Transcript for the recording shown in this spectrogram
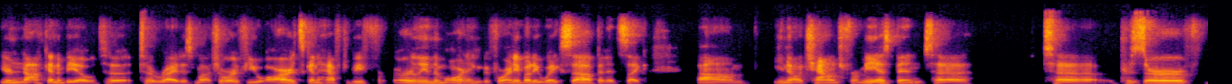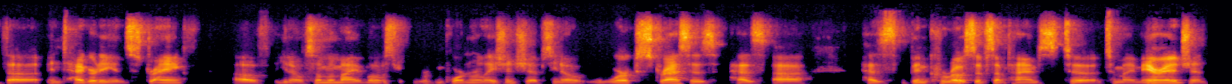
you're not to be able to to write as much, or if you are, it's to have to be early in the morning before anybody wakes up. And it's like, um, you know, a challenge for me has been to to preserve the integrity and strength of you know some of my most important relationships you know work stress has has uh has been corrosive sometimes to to my marriage and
